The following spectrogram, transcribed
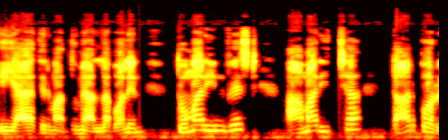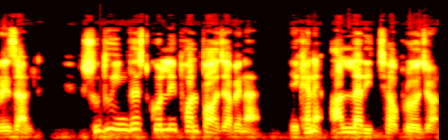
এই আয়াতের মাধ্যমে আল্লাহ বলেন, তোমার ইনভেস্ট আমার ইচ্ছা, তারপর রেজাল্ট শুধু ইনভেস্ট করলেই ফল পাওয়া যাবে না, এখানে আল্লাহর ইচ্ছাও প্রয়োজন।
